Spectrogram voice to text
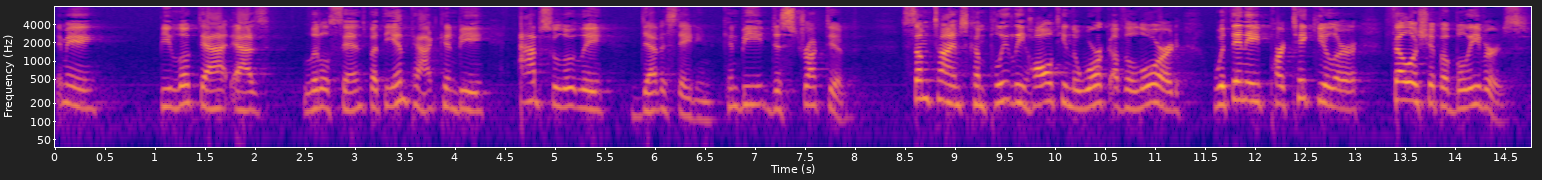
It may be looked at as little sins, but the impact can be absolutely devastating, can be destructive, sometimes completely halting the work of the Lord within a particular fellowship of believers.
